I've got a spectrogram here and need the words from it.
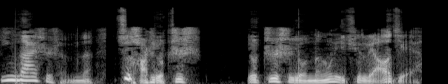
应该是什么呢？最好是有知识，有知识有能力去了解，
